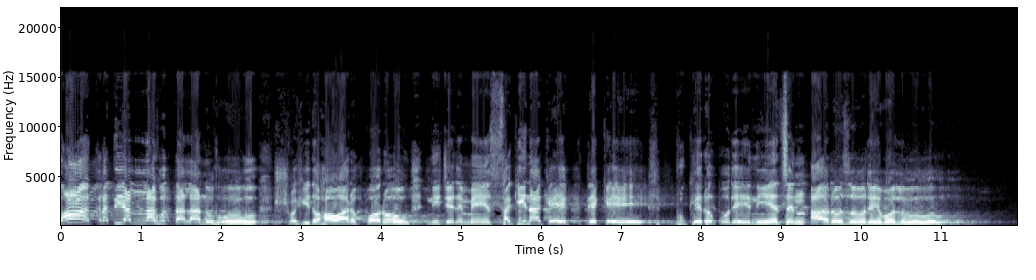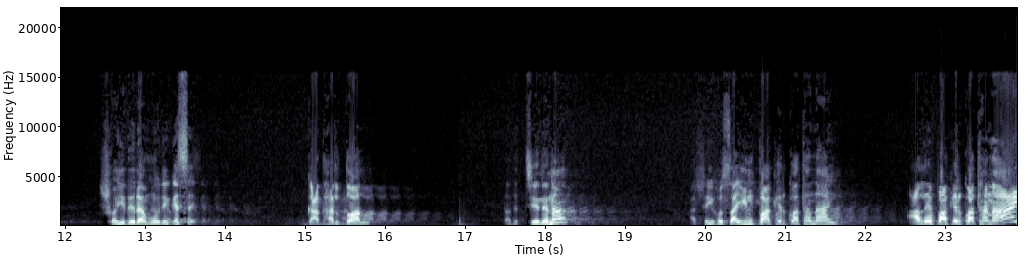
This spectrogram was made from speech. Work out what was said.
পাক রাদিয়াল্লাহু তাআলাহু শহীদ হওয়ার পরও নিজের মেয়ে সাকিনাকে রেখে বুকের উপরে নিয়েছেন। আরও জোরে বলু শহীদেরা মরে গেছে। গাধার দল তাদের চেনে না। আর সেই হোসাইন পাকের কথা নাই, আলে পাকের কথা নাই।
